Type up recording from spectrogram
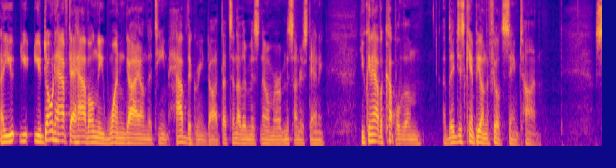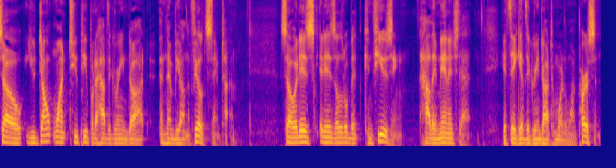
Now you, you you don't have to have only one guy on the team have the green dot. That's another misnomer or misunderstanding. You can have a couple of them. They just can't be on the field at the same time. So you don't want two people to have the green dot and then be on the field at the same time. So it is it is a little bit confusing how they manage that if they give the green dot to more than one person.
